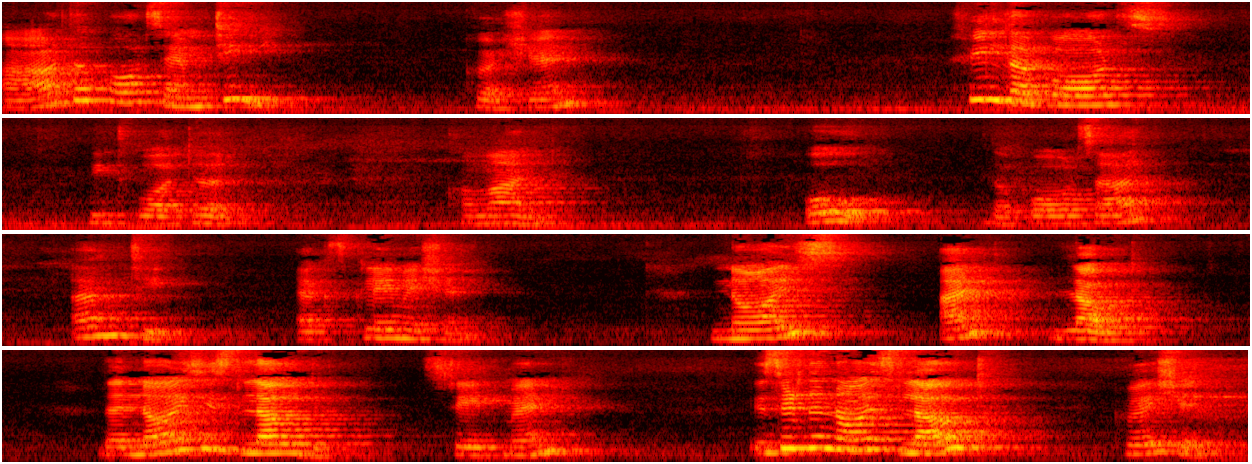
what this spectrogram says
Are the pots empty? Question. Fill the pots with water. Command. Oh, the pots are empty exclamation. Noise and loud. The noise is loud. Statement. Is it the noise loud? Question.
